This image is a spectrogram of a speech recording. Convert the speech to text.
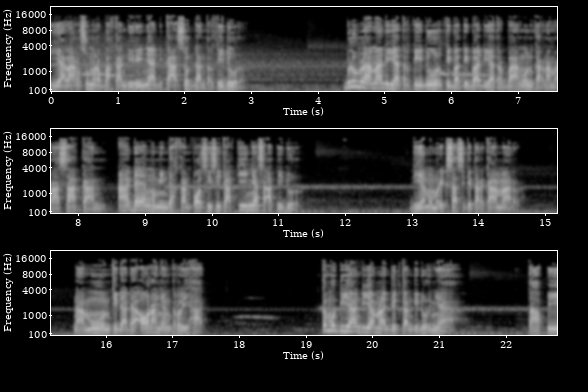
dia langsung merebahkan dirinya di kasur dan tertidur. Belum lama dia tertidur, tiba-tiba dia terbangun karena merasakan ada yang memindahkan posisi kakinya saat tidur. Dia memeriksa sekitar kamar, namun tidak ada orang yang terlihat. Kemudian dia melanjutkan tidurnya, tapi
